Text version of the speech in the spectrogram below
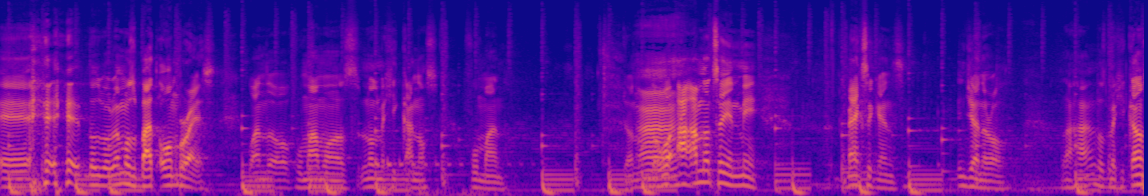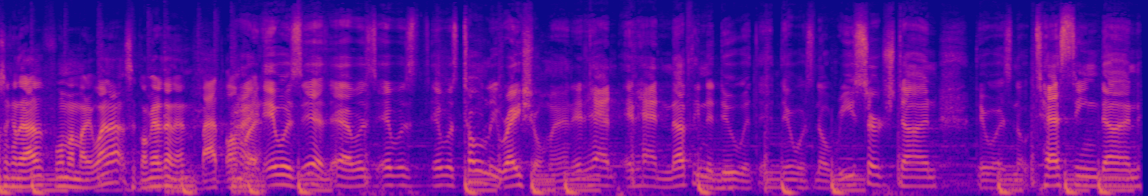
Eh, nos volvemos bad hombres cuando fumamos, los mexicanos fuman. Yo no- Ah. I- I'm not saying me, Mexicans in general. Ajá, los mexicanos en general fuman marihuana, se convierten en bad hombres. Right. it was yeah, yeah it was it was it was totally racial man it had it had nothing to do with it there was no research done there was no testing done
